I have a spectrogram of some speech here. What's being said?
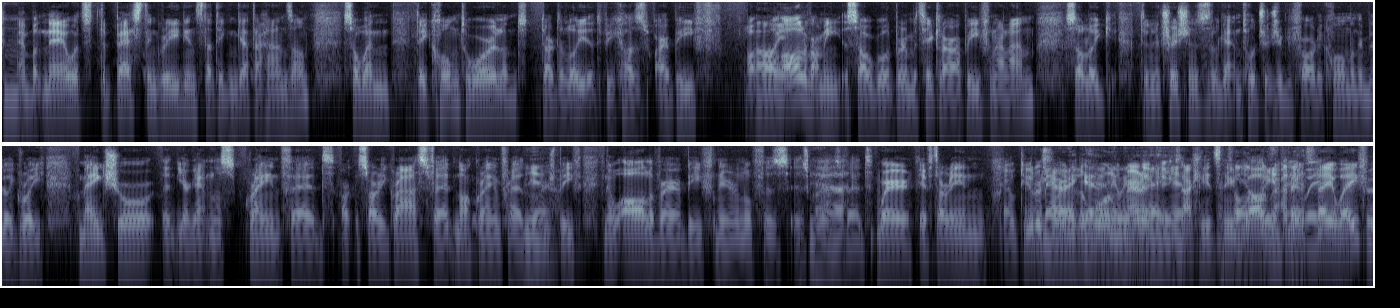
Hmm. and but now it's the best ingredients that they can get their hands on. So when they come to Ireland, they're delighted because our beef. Oh, yeah. All of our meat is so good, but in particular our beef and our lamb. So like the nutritionists will get in touch with you before they come, and they'll be like, right, make sure that you're getting us grain fed, or sorry, grass fed, not grain fed Yeah. Irish beef. Now all of our beef near enough is, is Yeah. grass fed. Where if they're in out the other side of the world, anyway, America, yeah, yeah. exactly, it's, It's nearly all all, grain and they stay away from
